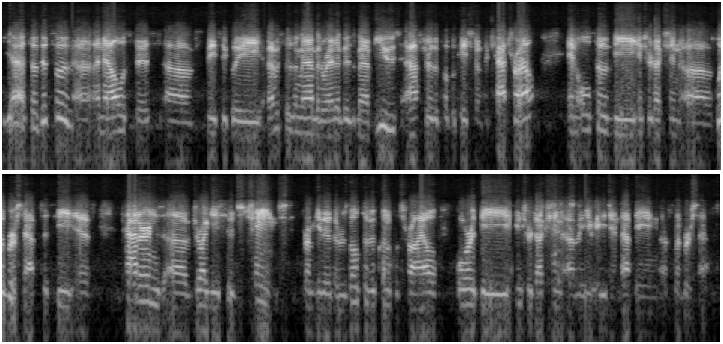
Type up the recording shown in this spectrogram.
Yeah, so this was uh, analysis of basically bevacizumab and ranibizumab use after the publication of the CATT trial and also the introduction of aflibercept to see if patterns of drug usage changed from either the results of the clinical trial or the introduction of a new agent, that being aflibercept.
